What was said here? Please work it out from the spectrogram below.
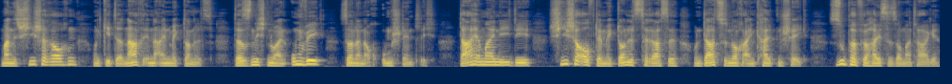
Man ist Shisha rauchen und geht danach in einen McDonald's. Das ist nicht nur ein Umweg, sondern auch umständlich. Daher meine Idee, Shisha auf der McDonald's Terrasse und dazu noch einen kalten Shake. Super für heiße Sommertage.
